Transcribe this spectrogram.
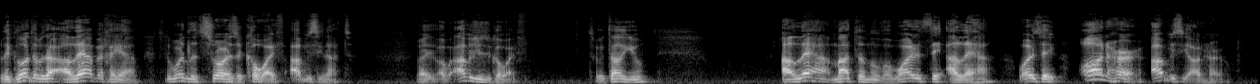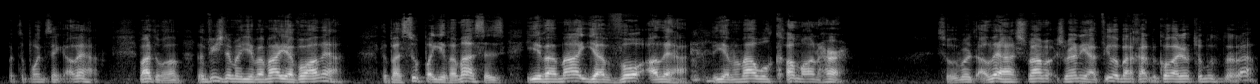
Liglot avada alea bechayah. So the word litzror as a co-wife, obviously not. Right? Obviously, she's a co-wife. So we're telling you, aleha matanuma. Why did it say aleha? Why did it say on her? Obviously on her. What's the point of saying aleha? The pasuk by Yevama says Yevama yavo aleha. The Yevama will come on her. So the word aleha shmani afilo tumut Torah.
